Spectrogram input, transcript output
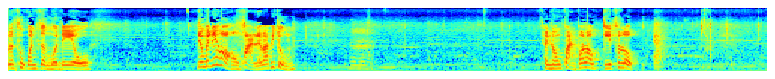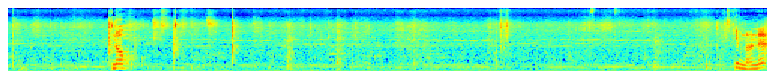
วันศุกร์วันเกิดโมเดล ยังไม่ได้ห่อของขวัญเลยปะพี่จุ๋ม เห็นของขวัญเพวกเรากรีดสลบเนอะอิ่มแล้วเนี่ย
